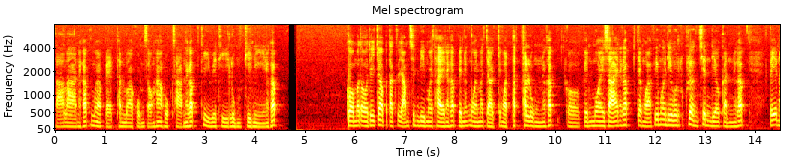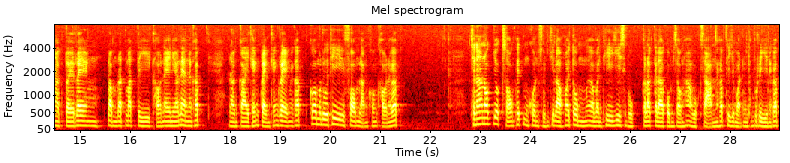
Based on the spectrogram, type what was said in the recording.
สารานะครับ เมื่อ 8 ธันวาคม 2563 นะครับ ที่เวทีลุมพินีนะครับ ก็มาต่อที่เจ้าประตักสยามชินบีมวยไทยนะครับ เป็นนักมวยมาจากจังหวัดพัทลุงนะครับ ก็เป็นมวยซ้ายนะครับ จังหวะฝีมือดีบนเครื่องเช่นเดียวกันนะครับเตะหนักต่อยแรงปล้ำรัดมัดตีเขาในเหนียวแน่นนะครับ ร่างกายแข็งแกร่งแข็งแรงนะครับ ก็มาดูที่ฟอร์มหลังของเขานะครับ ชนะนกยก 2 เพชรมงคลศูนย์กีฬาห้อยต้มเมื่อวันที่ 26 กรกฎาคม 2563 นะครับที่จังหวัดนนทบุรีนะครับ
